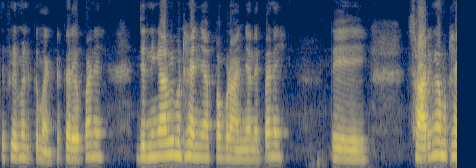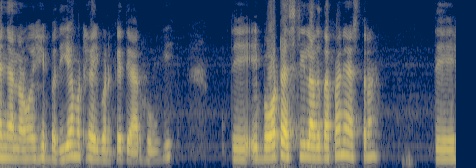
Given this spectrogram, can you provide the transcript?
ਤੇ ਫਿਰ ਮੈਨੂੰ ਕਮੈਂਟ ਕਰਿਓ ਭੈਣੇ, ਜਿੰਨੀਆਂ ਵੀ ਮਠਿਆਈਆਂ ਆਪਾਂ ਬਣਾਈਆਂ ਨੇ ਭੈਣੇ, ਤੇ ਸਾਰੀਆਂ ਮਠਿਆਈਆਂ ਨਾਲੋਂ ਇਹ ਵਧੀਆ ਮਠਿਆਈ ਬਣ ਕੇ ਤਿਆਰ ਹੋਊਗੀ। ਤੇ ਇਹ ਬਹੁਤ ਟੇਸਟੀ ਲੱਗਦਾ ਭੈਣੇ ਇਸ ਤਰ੍ਹਾਂ। ਤੇ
